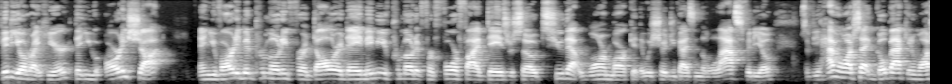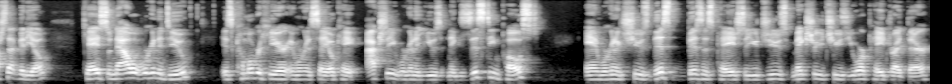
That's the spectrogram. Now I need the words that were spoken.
video right here that you already shot and you've already been promoting for a dollar a day. Maybe you've promoted for four or five days or so to that warm market that we showed you guys in the last video. So if you haven't watched that go back and watch that video. Okay, so now what we're gonna do is come over here and we're gonna say okay actually we're gonna use an existing post and we're gonna choose this business page. So you choose make sure you choose your page right there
